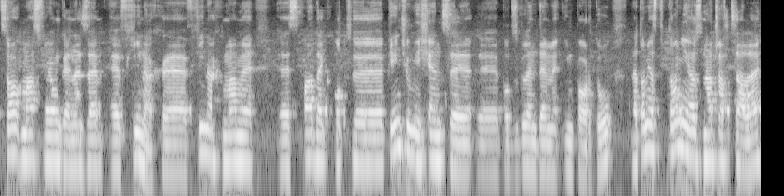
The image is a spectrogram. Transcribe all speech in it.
co ma swoją genezę w Chinach. W Chinach mamy spadek od e, pięciu miesięcy e, pod względem importu. Natomiast to nie oznacza wcale,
